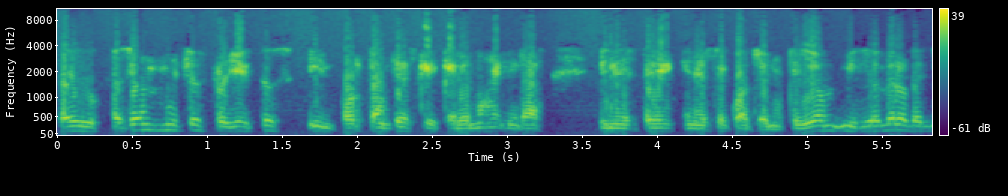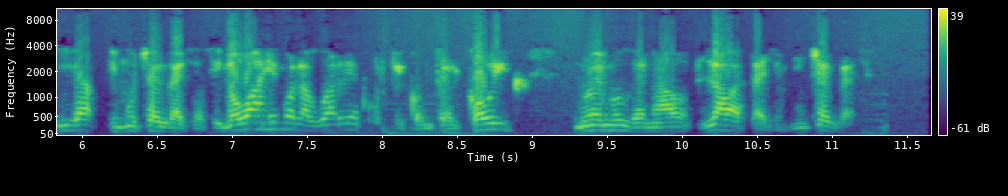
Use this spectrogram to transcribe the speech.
educación, muchos proyectos importantes que queremos generar en este en este cuatrienio. Que Dios, mi Dios me los bendiga y muchas gracias. Y no bajemos la guardia porque contra el COVID no hemos ganado la batalla. Muchas gracias.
